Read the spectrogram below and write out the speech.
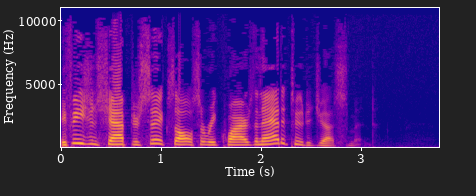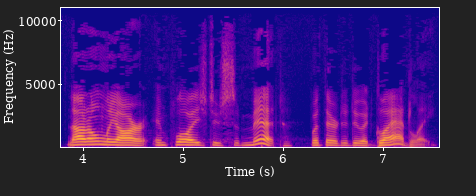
Ephesians chapter 6 also requires an attitude adjustment. Not only are employees to submit, but they're to do it gladly.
